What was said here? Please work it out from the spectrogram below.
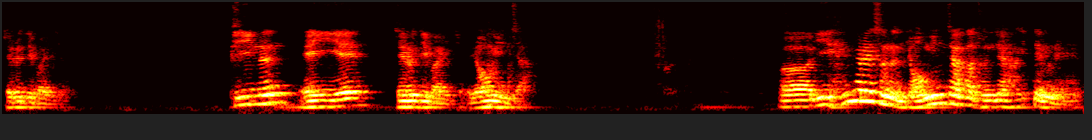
제로 디바이저. B는 A의 제로 디바이저, 영인자. 어, 이 행렬에서는 영인자가 존재하기 때문에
